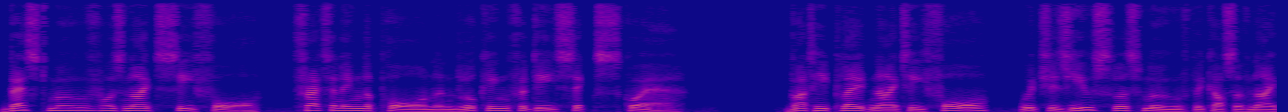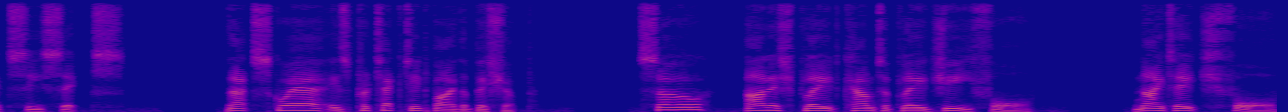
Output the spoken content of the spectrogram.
Best move was knight c4, threatening the pawn and looking for d6 square. But he played knight e4, which is useless move because of knight c6. That square is protected by the bishop. So, Anish played counterplay g4 knight h4,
